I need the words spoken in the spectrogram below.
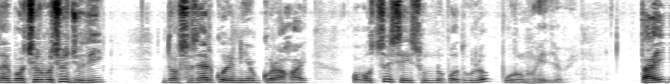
তাই বছর বছর যদি দশ হাজার করে নিয়োগ করা হয়, অবশ্যই সেই শূন্য পদগুলো পূরণ হয়ে যাবে। তাই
